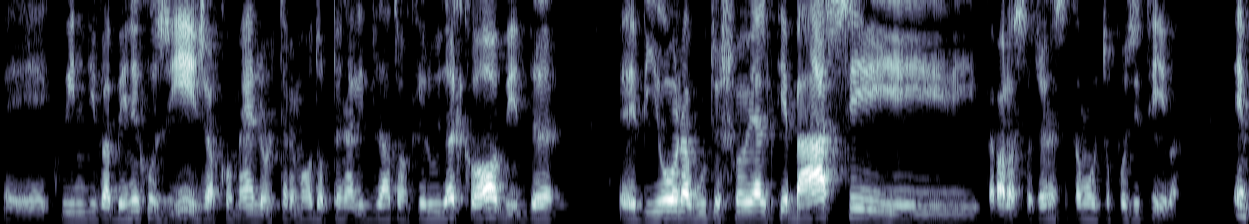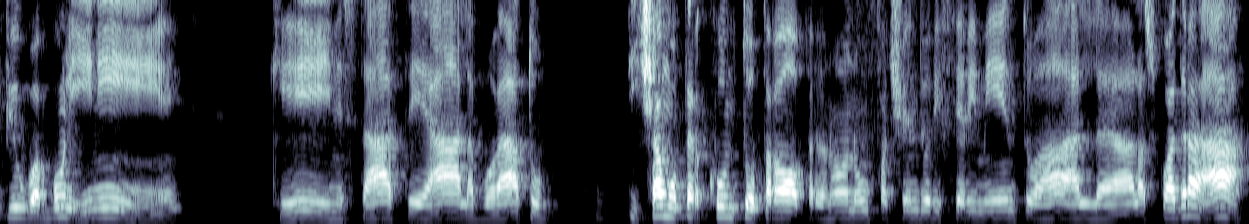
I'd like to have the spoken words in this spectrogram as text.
e quindi va bene così. Giacomello, oltremodo, penalizzato anche lui dal Covid. E Bione ha avuto i suoi alti e bassi, però la stagione è stata molto positiva. E in più Borbolini, che in estate ha lavorato diciamo per conto proprio, no? non facendo riferimento al, alla squadra A,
